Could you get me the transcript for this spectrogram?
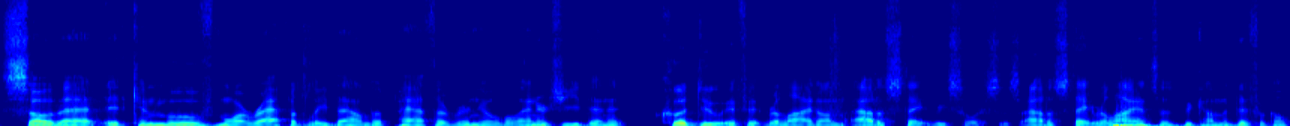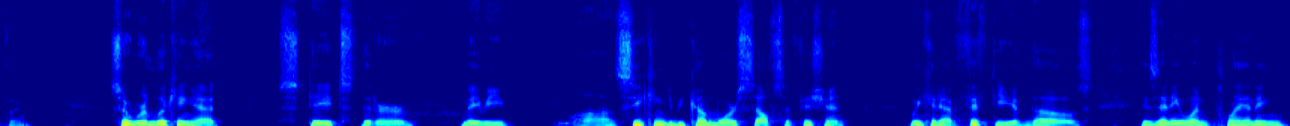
so that it can move more rapidly down the path of renewable energy than it could do if it relied on out of state resources. Out of state reliance has become a difficult thing. So we're looking at states that are maybe uh, seeking to become more self sufficient. We could have 50 of those. Is anyone planning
